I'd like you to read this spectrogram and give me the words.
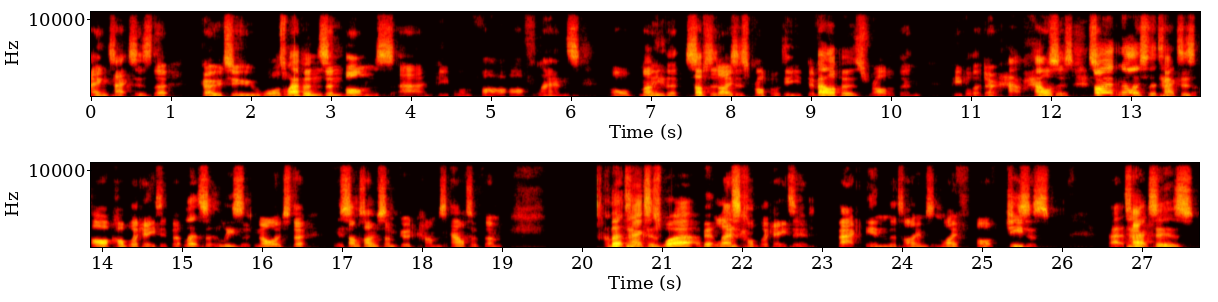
paying taxes that go towards weapons and bombs and lands, or money that subsidizes property developers rather than people that don't have houses. So I acknowledge that taxes are complicated, but let's at least acknowledge that sometimes some good comes out of them. But taxes were a bit less complicated back in the times and life of Jesus. Uh, taxes,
